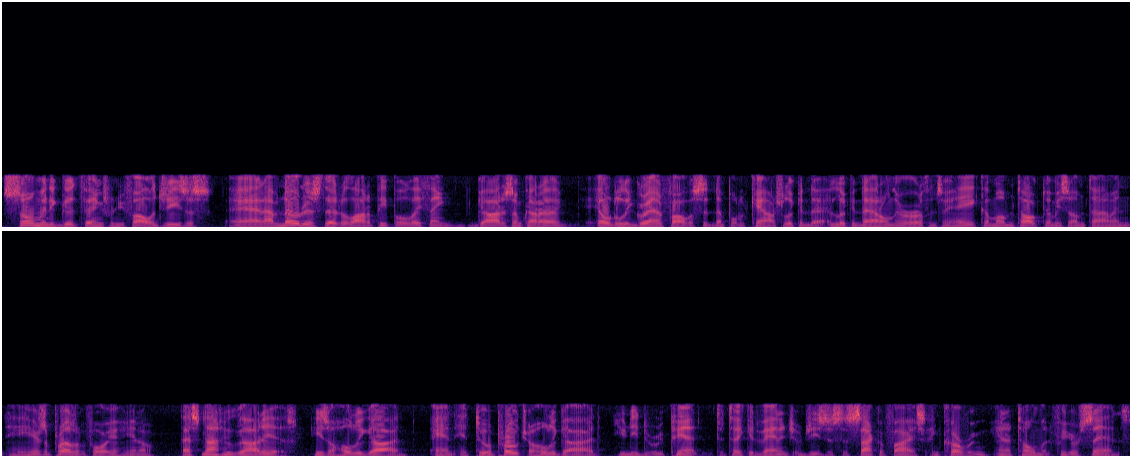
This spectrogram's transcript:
so many good things when you follow Jesus, and I've noticed that a lot of people they think God is some kind of elderly grandfather sitting up on a couch looking da- looking down on the earth and saying, "Hey, come up and talk to me sometime, and hey, here's a present for you." You know, that's not who God is. He's a holy God. And to approach a holy God, you need to repent to take advantage of Jesus' sacrifice and covering and atonement for your sins.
